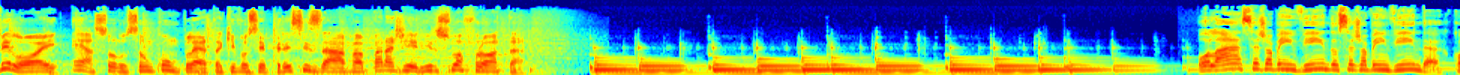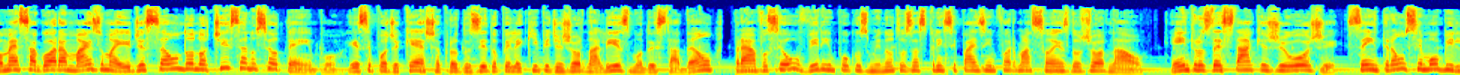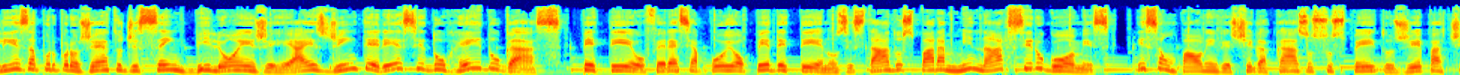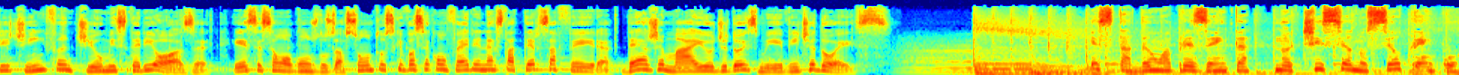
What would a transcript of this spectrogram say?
Veloy é a solução completa que você precisava para gerir sua frota. Olá, seja bem-vindo, seja bem-vinda. Começa agora mais uma edição do Notícia no seu Tempo. Esse podcast é produzido pela equipe de jornalismo do Estadão para você ouvir em poucos minutos as principais informações do jornal. Entre os destaques de hoje, Centrão se mobiliza por projeto de 100 bilhões de reais de interesse do rei do gás. PT oferece apoio ao PDT nos estados para minar Ciro Gomes. E São Paulo investiga casos suspeitos de hepatite infantil misteriosa. Esses são alguns dos assuntos que você confere nesta terça-feira, 10 de maio de 2022. Estadão apresenta Notícia no seu tempo.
